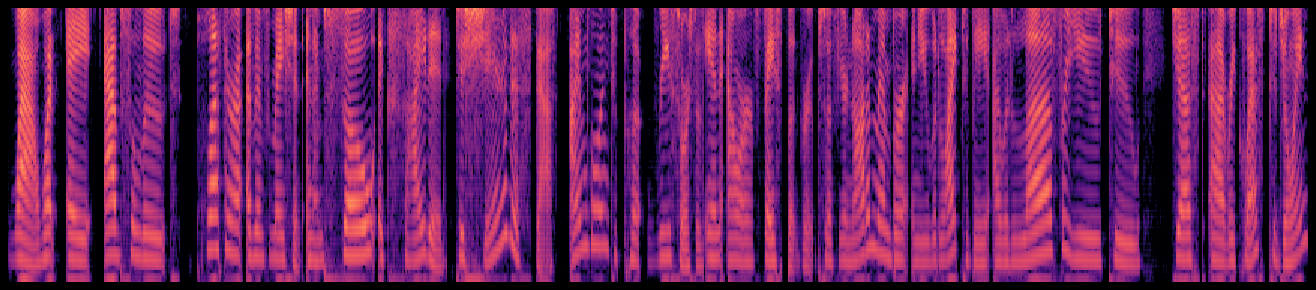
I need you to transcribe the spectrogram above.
wow, what a absolute plethora of information and I'm so excited to share this stuff. I'm going to put resources in our Facebook group. So if you're not a member and you would like to be, I would love for you to just uh, request to join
